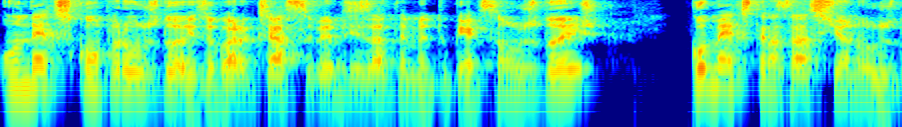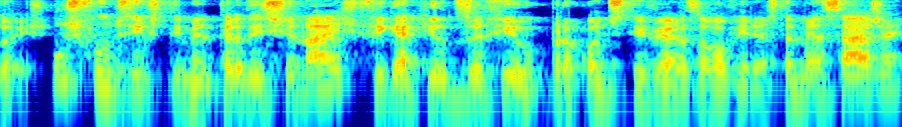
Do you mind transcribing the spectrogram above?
onde é que se compram os dois? Agora que já sabemos exatamente o que é que são os dois, como é que se transacionam os dois? Os fundos de investimento tradicionais, fica aqui o desafio para quando estiveres a ouvir esta mensagem,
